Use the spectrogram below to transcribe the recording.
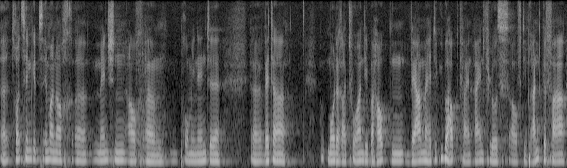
Äh, trotzdem gibt es immer noch äh, Menschen, auch ähm, prominente äh, Wetter. Moderatoren, die behaupten, Wärme hätte überhaupt keinen Einfluss auf die Brandgefahr.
